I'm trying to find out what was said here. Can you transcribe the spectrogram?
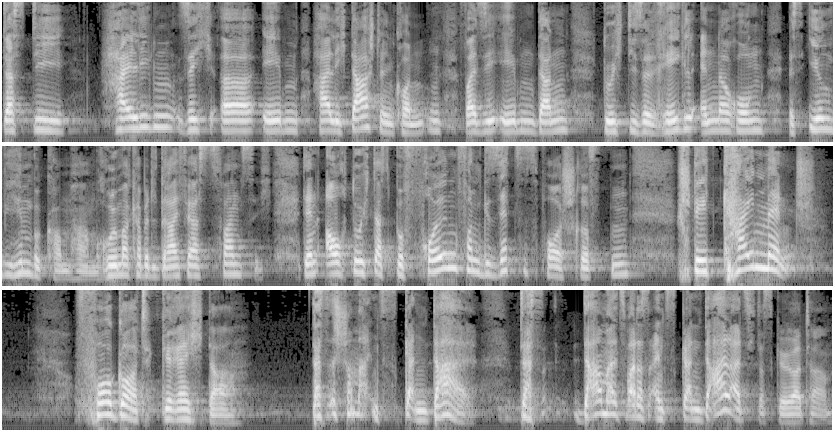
Dass die Heiligen sich äh, eben heilig darstellen konnten, weil sie eben dann durch diese Regeländerung es irgendwie hinbekommen haben. Römer Kapitel 3, Vers 20. Denn auch durch das Befolgen von Gesetzesvorschriften steht kein Mensch vor Gott gerecht da. Das ist schon mal ein Skandal. Das, damals war das ein Skandal, als ich das gehört habe.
